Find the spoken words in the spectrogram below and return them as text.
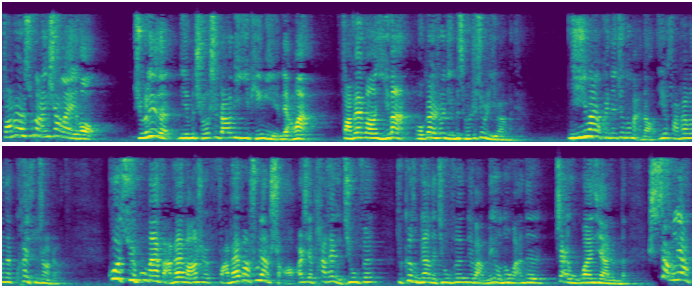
法拍房数量一上来以后，举个例子，你们城市当地一平米两万，法拍房一万，我跟你说，你们城市就是一万块钱。你一万块钱就能买到，因为法拍房在快速上涨。过去不买法拍房是法拍房数量少，而且怕它有纠纷，就各种各样的纠纷，对吧？没有弄完的债务关系啊什么的。上量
